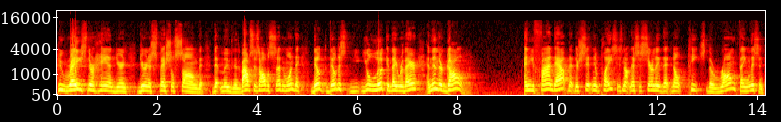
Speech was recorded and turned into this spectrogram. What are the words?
who raised their hand during, during a special song that, that moved them. The Bible says all of a sudden one day they'll, they'll just, you'll look and they were there and then they're gone. And you find out that they're sitting in places not necessarily that don't teach the wrong thing, listen,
